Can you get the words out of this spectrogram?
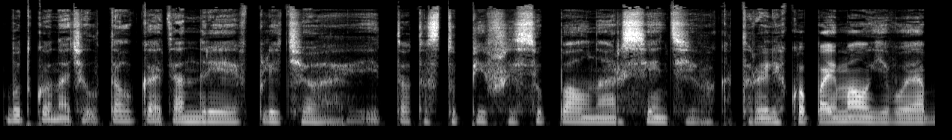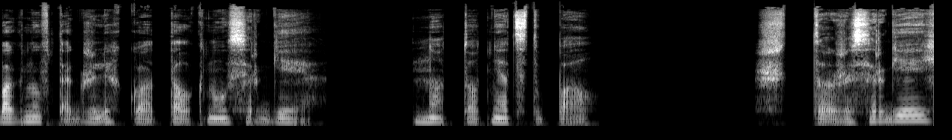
Будко начал толкать Андрея в плечо, и тот, оступившись, упал на Арсентьева, который легко поймал его и, обогнув, так же легко оттолкнул Сергея. Но тот не отступал. «Что же, Сергей»,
